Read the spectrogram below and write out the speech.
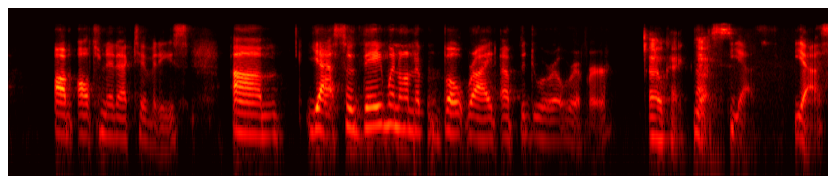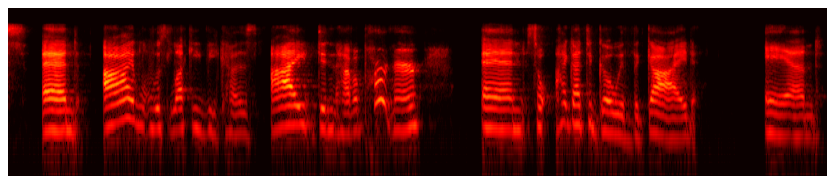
um, alternate activities. Um, yeah, so they went on a boat ride up the Douro River. Okay. Yes. Yes, yes. And I was lucky because I didn't have a partner. And so I got to go with the guide. And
